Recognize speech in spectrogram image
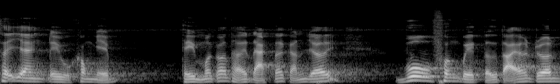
thế gian đều không nhiễm. Thì mới có thể đạt tới cảnh giới vô phân biệt tự tại ở trên.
